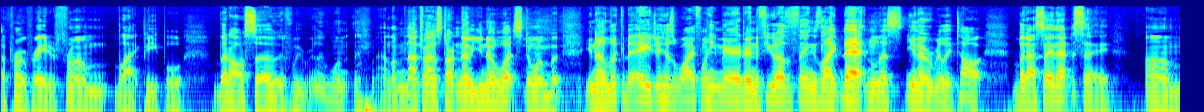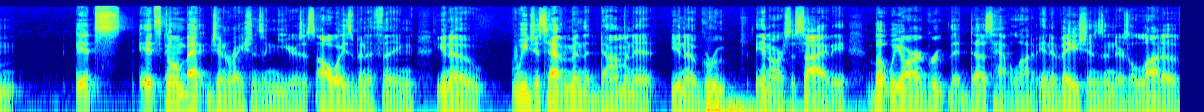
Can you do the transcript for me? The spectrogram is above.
appropriated from black people, but also if we really want, I'm not trying to start no you know what storm, but you know look at the age of his wife when he married her and a few other things like that, and let's you know really talk. But I say that to say, um, it's it's gone back generations and years. It's always been a thing. You know, we just haven't been the dominant you know group in our society, but we are a group that does have a lot of innovations, and there's a lot of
